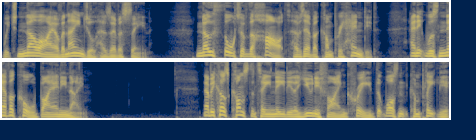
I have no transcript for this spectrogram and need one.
which no eye of an angel has ever seen. No thought of the heart has ever comprehended, and it was never called by any name. Now, because Constantine needed a unifying creed that wasn't completely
